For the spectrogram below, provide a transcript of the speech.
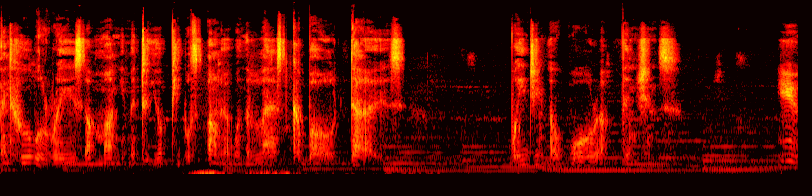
And who will raise a monument to your people's honor when the last Cabal dies? Waging a war of vengeance. You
